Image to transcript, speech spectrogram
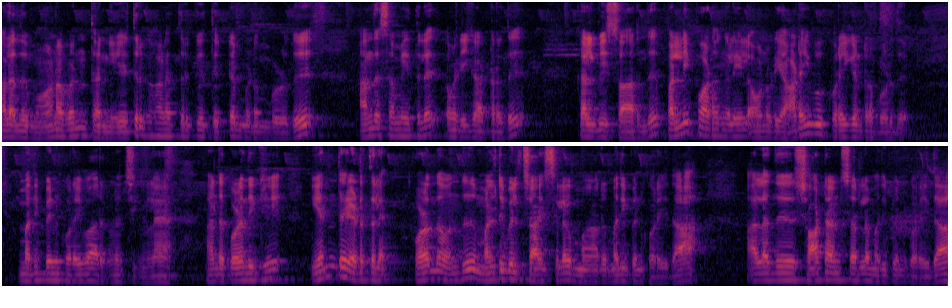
அல்லது மாணவன் தன் எதிர்காலத்திற்கு திட்டமிடும் பொழுது அந்த சமயத்தில் வழிகாட்டுறது கல்வி சார்ந்து பள்ளி பாடங்களில் அவனுடைய அடைவு குறைகின்ற பொழுது மதிப்பெண் குறைவாக இருக்குன்னு வச்சுங்களேன் அந்த குழந்தைக்கு எந்த இடத்துல குழந்தை வந்து மல்டிபிள் சாய்ஸில் மதிப்பெண் குறையுதா? அல்லது ஷார்ட் ஆன்சரில் மதிப்பெண் குறையுதா?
